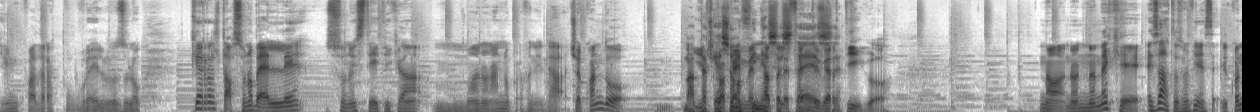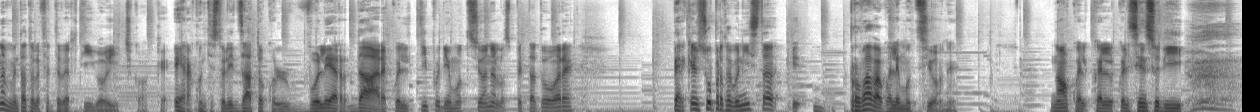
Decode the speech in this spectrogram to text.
le inquadrature, lo slow, che in realtà sono belle, sono estetica, ma non hanno profondità. Cioè, quando ma perché sono fine a se stesse. vertigo. No, non, non, è che... Esatto, sono fine quando ha inventato l'effetto vertigo Hitchcock, era contestualizzato col voler dare quel tipo di emozione allo spettatore perché il suo protagonista eh, provava quell'emozione. No? Quel, quel, quel senso di...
